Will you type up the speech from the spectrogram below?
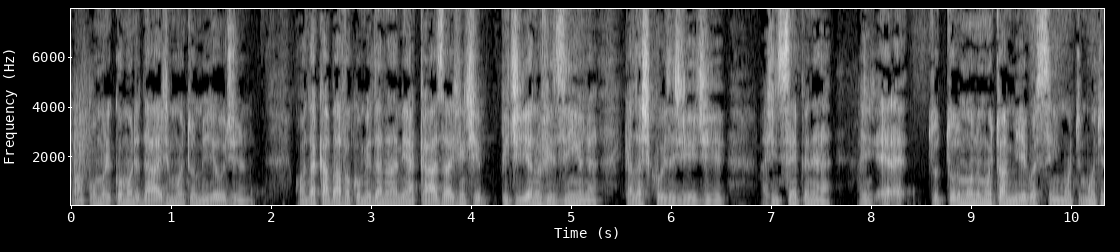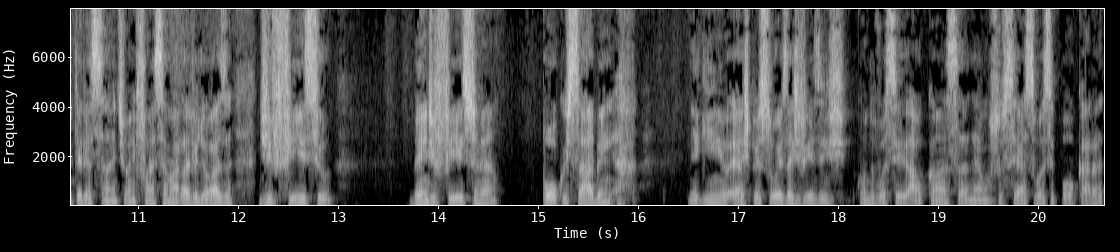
uma comunidade muito humilde. Quando acabava a comida na minha casa, a gente pedia no vizinho, né? Aquelas coisas de. de a gente sempre, né? Gente, é, todo mundo muito amigo, assim, muito, muito interessante. Uma infância maravilhosa, difícil, bem difícil, né? Poucos sabem. Neguinho, as pessoas, às vezes, quando você alcança né, um sucesso, você, pô, cara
